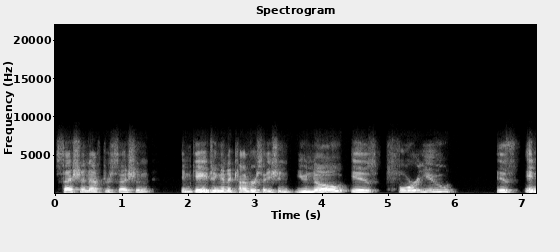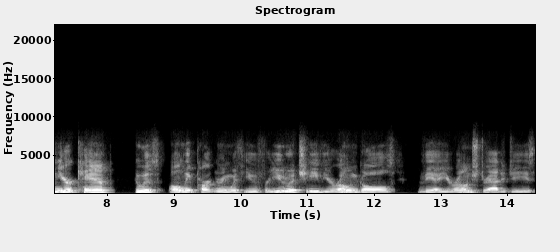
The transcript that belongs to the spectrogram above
session after session engaging in a conversation you know is for you, is in your camp, who is only partnering with you for you to achieve your own goals via your own strategies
